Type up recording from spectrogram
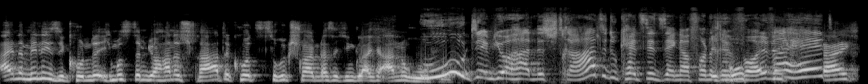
eine Millisekunde, ich muss dem Johannes Strate kurz zurückschreiben, dass ich ihn gleich anrufe. Uh, dem Johannes Strate, du kennst den Sänger von ich Revolverheld?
